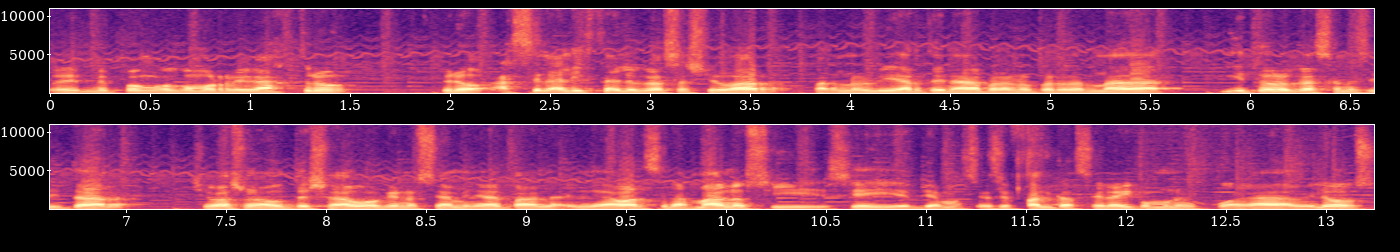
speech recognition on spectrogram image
eh, me pongo como regastro, pero hace la lista de lo que vas a llevar para no olvidarte nada, para no perder nada. Y de todo lo que vas a necesitar, llevas una botella de agua que no sea mineral para lavarse las manos y si, hace falta hacer ahí como una enjuagada veloz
